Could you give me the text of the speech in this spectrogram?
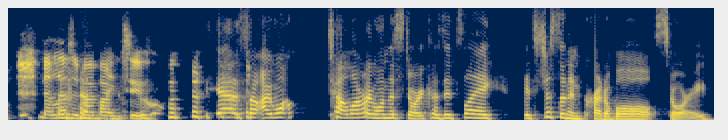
that lives in my mind too. yeah. So I want to tell everyone the story because it's like, it's just an incredible story.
